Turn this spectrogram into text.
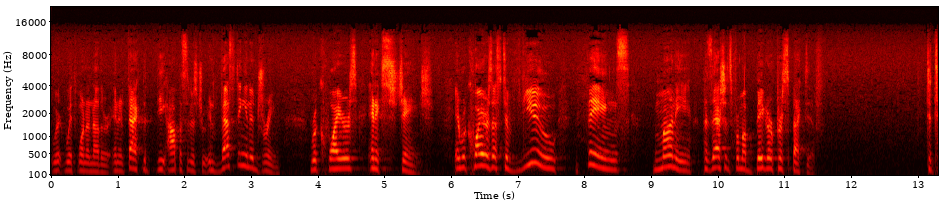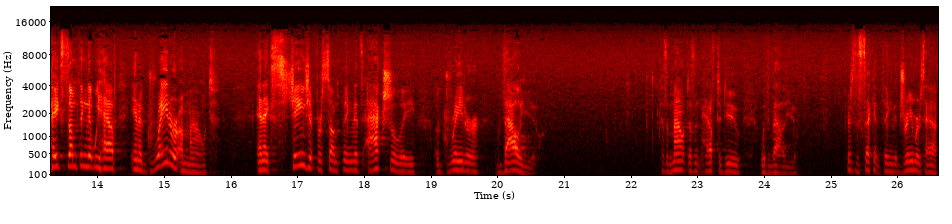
with, with one another. And in fact, the, the opposite is true. Investing in a dream requires an exchange, it requires us to view things, money, possessions from a bigger perspective. To take something that we have in a greater amount and exchange it for something that's actually a greater value. Because amount doesn't have to do with value. Here's the second thing that dreamers have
